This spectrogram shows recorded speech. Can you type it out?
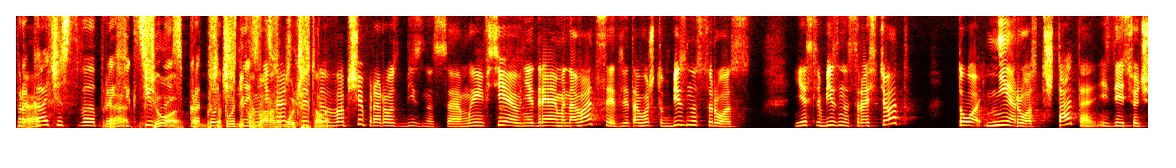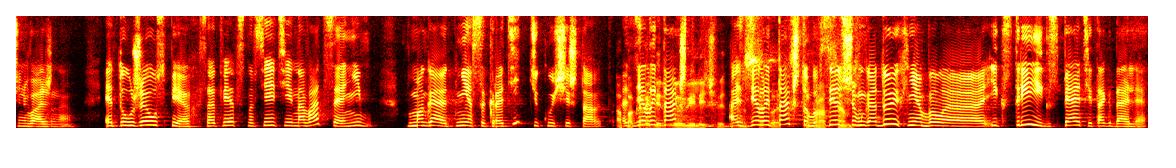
про да? качество, про Да, эффективность, всё, про как бы в точность. Мне кажется, больше это стало. вообще про рост бизнеса. Мы все внедряем инновации для того, чтобы бизнес рос. Если бизнес растет, то не рост штата, и здесь очень важно, это уже успех. Соответственно, все эти инновации, они помогают не сократить текущий штат, А, а, сделать так, а сделать так, чтобы в 100%. следующем году их не было X3, X5 и так далее.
